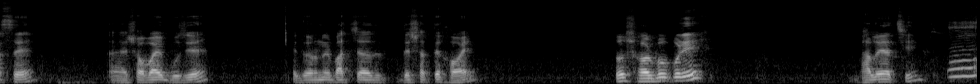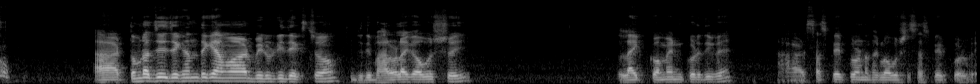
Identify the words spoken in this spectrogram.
আছে সবাই বুঝে। এ ধরনের বাচ্চাদের সাথে হয়। তো সর্বোপরি ভালো আছি। আর তোমরা যে যেখান থেকে আমার ভিডিওটি দেখছ, যদি ভালো লাগে অবশ্যই লাইক কমেন্ট করে দিবে। আর সাবস্ক্রাইব করে না থাকলে অবশ্যই সাবস্ক্রাইব করবে।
